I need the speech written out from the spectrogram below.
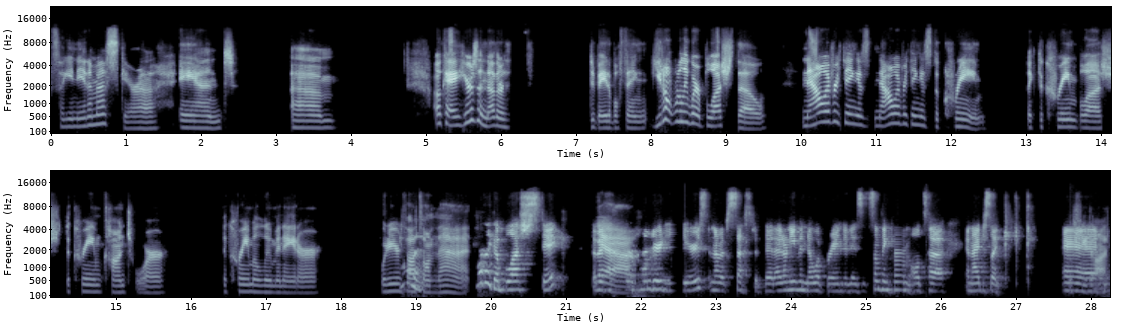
So you need a mascara and um okay, here's another debatable thing. You don't really wear blush though. now everything is now everything is the cream, like the cream blush, the cream contour, the cream illuminator. What are your thoughts on that? I have like a blush stick that I Yeah. have for 100 years and I'm obsessed with it. I don't even know what brand it is. It's something from Ulta and I just like and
